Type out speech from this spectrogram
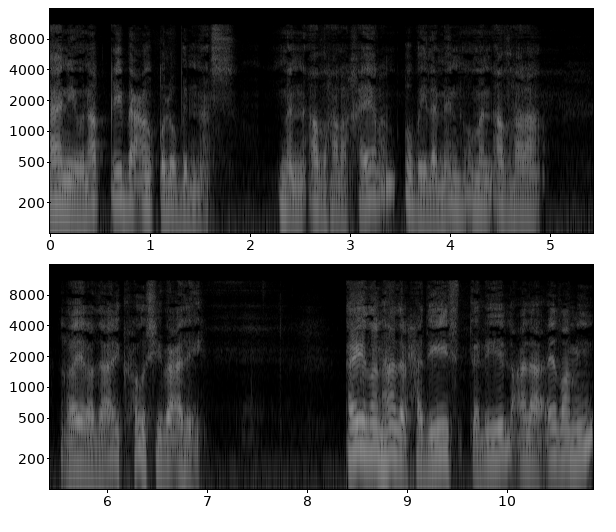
أن ينقب عن قلوب الناس. من أظهر خيرا قبل منه ومن أظهر غير ذلك حوسب عليه. أيضا هذا الحديث دليل على عظم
